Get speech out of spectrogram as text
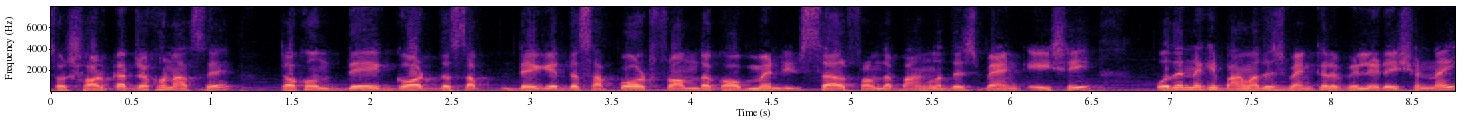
সো সরকার যখন আছে তখন they got the they get the support from the government itself from the Bangladesh Bank এই সেই। ওদের নাকি বাংলাদেশ ব্যাংকের ভ্যালিডেশন নাই।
